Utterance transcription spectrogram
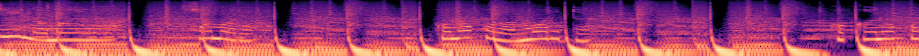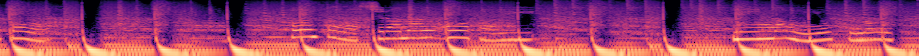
しい名前はシャマレ。この子はモルテ他のことは。あんたは知らない方がいい。みんなに良くない。って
